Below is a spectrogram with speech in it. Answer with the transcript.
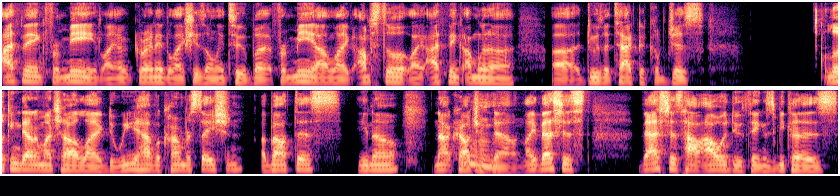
I think for me, like granted, like she's only two, but for me, I'm like I'm still like I think I'm gonna uh, do the tactic of just looking down at my child, like, do we need to have a conversation about this? You know, not crouching down. Like that's just that's just how I would do things because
